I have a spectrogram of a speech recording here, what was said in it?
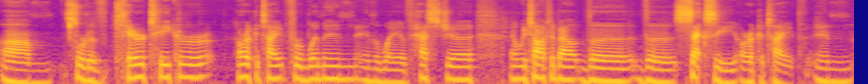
um, sort of caretaker archetype for women in the way of Hestia, and we talked about the the sexy archetype in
